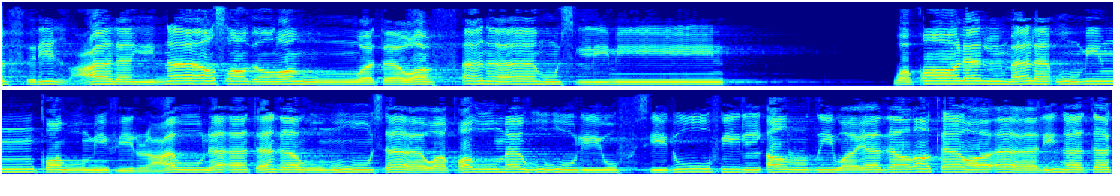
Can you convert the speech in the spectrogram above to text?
أَفْرِغْ عَلَيْنَا صَبْرًا وَتَوَفَّنَا مُسْلِمِينَ. وَقَالَ الْمَلَأُ مِن قَوْمِ فِرْعَوْنَ أَتَذَرُ مُوسَىٰ وَقَوْمَهُ لِيُفْسِدُوا فِي الْأَرْضِ وَيَذَرَكَ وَآلِهَتَكَ ۚ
